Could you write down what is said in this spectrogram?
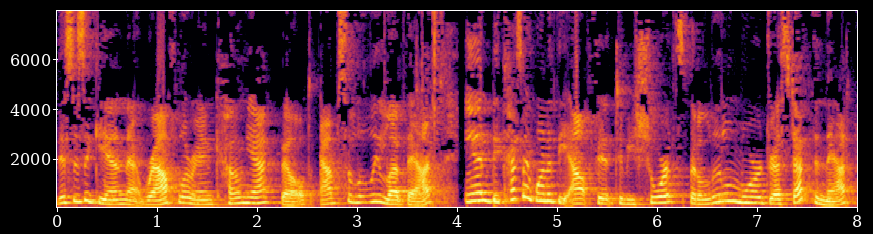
This is again that Ralph Lauren cognac belt. Absolutely love that. And because I wanted the outfit to be shorts, but a little more dressed up than that,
